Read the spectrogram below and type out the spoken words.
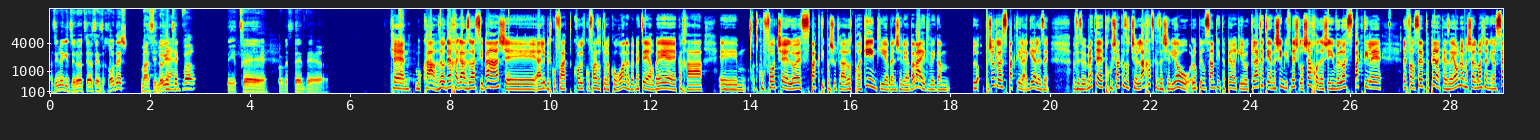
אז אם נגיד זה לא יוצא איזה חודש, מה זה לא כן. יצא כבר? זה יצא, הכל בסדר. כן, מוכר. זהו, דרך אגב, זו הסיבה שהיה לי בתקופת, כל התקופה הזאת של הקורונה, באמת אה, הרבה אה, ככה אה, תקופות שלא הספקתי פשוט להעלות פרקים, כי הבן שלי היה בבית, וגם לא, פשוט לא הספקתי להגיע לזה. וזה באמת אה, תחושה כזאת של לחץ כזה של יואו, לא פרסמתי את הפרק, כאילו הקלטתי אנשים לפני שלושה חודשים ולא הספקתי ל, לפרסם את הפרק. אז היום למשל מה שאני עושה,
